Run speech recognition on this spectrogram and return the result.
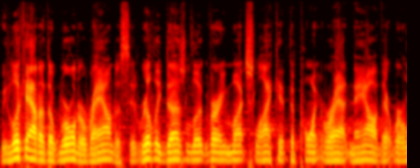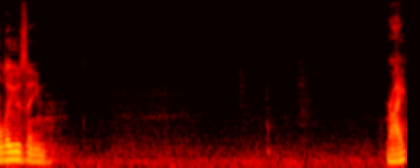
We look out at the world around us, it really does look very much like at the point we're at now that we're losing. Right?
